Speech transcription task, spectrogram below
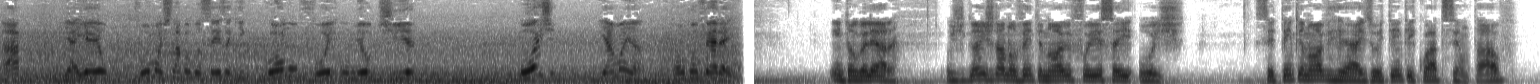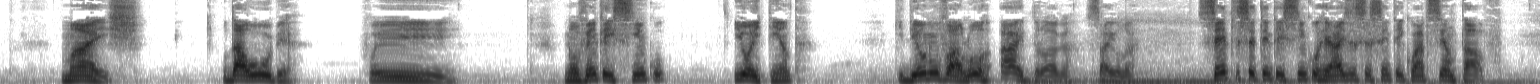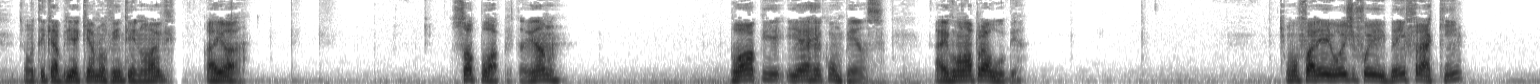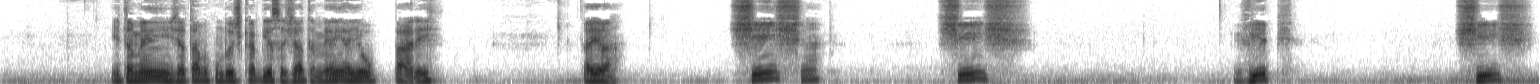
Tá? E aí eu vou mostrar para vocês aqui como foi o meu dia hoje e amanhã. Então confere aí. Então, galera, os ganhos da 99 foi esse aí hoje. R$ 79,84 mais o da Uber foi R$ 95,80 que deu no valor, ai droga, saiu lá. R$ 175,64. Então vou ter que abrir aqui a 99. Aí, ó. Só pop, tá vendo? Pop e a recompensa. Aí vão lá para Uber. Como falei, hoje foi bem fraquinho. E também já tava com dor de cabeça já também, aí eu parei. Aí, ó. X, né? X VIP X,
